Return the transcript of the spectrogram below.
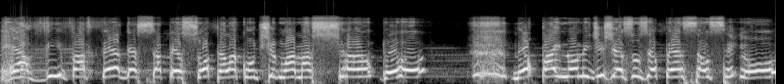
Reaviva a fé dessa pessoa para ela continuar marchando. Meu Pai, em nome de Jesus, eu peço ao Senhor,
